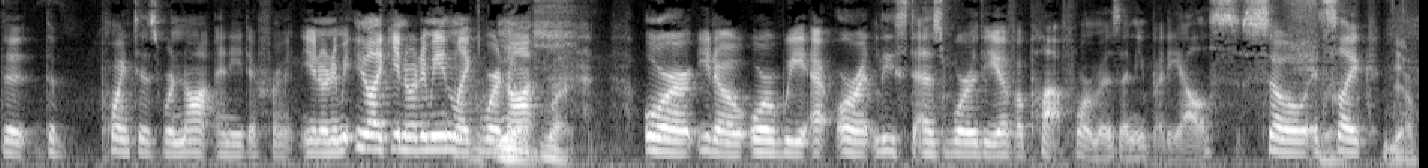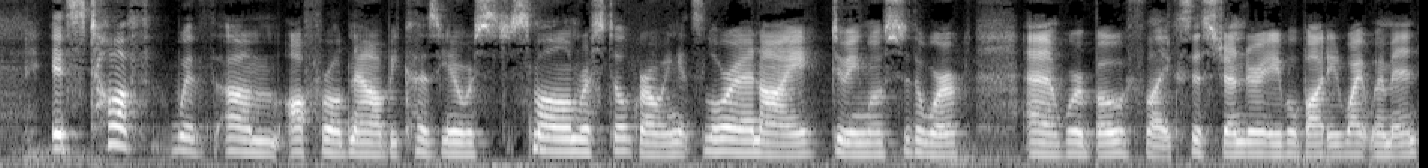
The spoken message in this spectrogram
the the point is we're not any different. You know what I mean? Like you know what I mean? Like we're yes. not right or you know or we or at least as worthy of a platform as anybody else so sure. it's like yeah. it's tough with um, Offworld now because you know we're small and we're still growing it's laura and i doing most of the work and we're both like cisgender able-bodied white women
